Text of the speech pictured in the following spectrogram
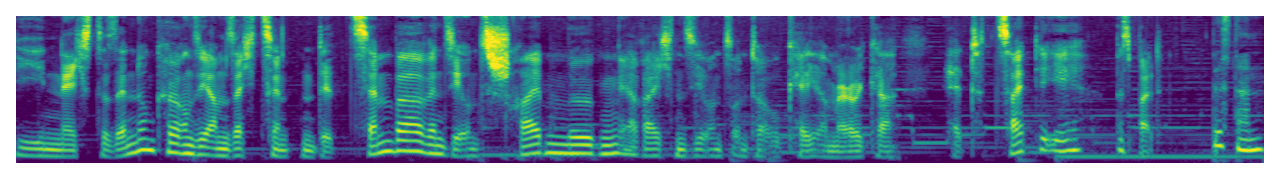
Die nächste Sendung hören Sie am 16. Dezember. Wenn Sie uns schreiben mögen, erreichen Sie uns unter okamerica.zeit.de. Bis bald. Bis dann.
